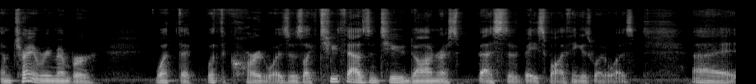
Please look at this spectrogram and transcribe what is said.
I'm trying to remember what the what the card was. It was like 2002 Donruss Best of Baseball, I think is what it was. Uh,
